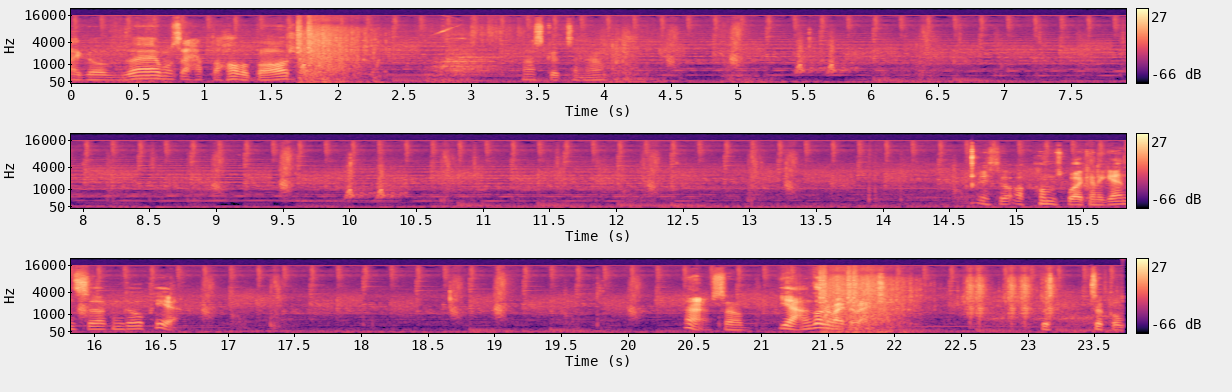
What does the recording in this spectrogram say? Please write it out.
I go there once I have the hoverboard. That's good to know. If the pump's working again, so I can go up here. Alright, so yeah, I'm going the right direction. Just took a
